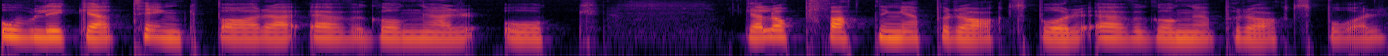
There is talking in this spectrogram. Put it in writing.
olika tänkbara övergångar och galoppfattningar på rakt spår, övergångar på rakt spår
